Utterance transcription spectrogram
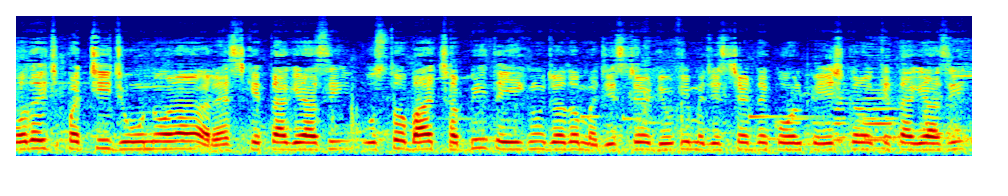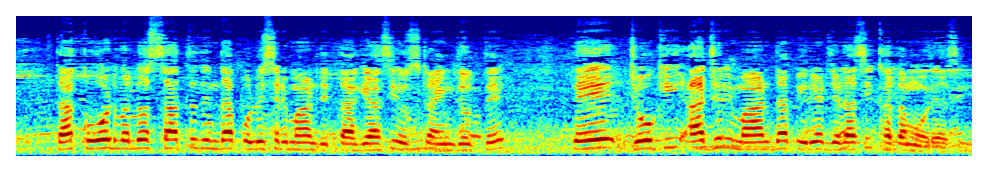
ਉਹਦੇ ਵਿੱਚ 25 ਜੂਨ ਨੂੰ ਉਹਨਾਂ ਨੂੰ ਅਰੈਸਟ ਕੀਤਾ ਗਿਆ ਸੀ। ਉਸ ਤੋਂ ਬਾਅਦ 26 ਤਰੀਕ ਨੂੰ ਜਦੋਂ ਮੈਜਿਸਟ੍ਰੇਟ ਡਿਊਟੀ ਮੈਜਿਸਟ੍ਰੇਟ ਦੇ ਕੋਲ ਪੇਸ਼ ਕਰੋ ਕੀਤਾ ਗਿਆ ਸੀ, ਤਾਂ ਕੋਰਟ ਵੱਲੋਂ 7 ਦਿਨ ਦਾ ਪੁਲਿਸ ਰਿਮਾਂਡ ਦਿੱਤਾ ਗਿਆ ਸੀ ਉਸ ਟਾਈਮ ਦੇ ਉੱਤੇ। ਤੇ ਜੋ ਕਿ ਅੱਜ ਰਿਮਾਂਡ ਦਾ ਪੀਰੀਅਡ ਜਿਹੜਾ ਸੀ, ਖਤਮ ਹੋ ਰਿਹਾ ਸੀ।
